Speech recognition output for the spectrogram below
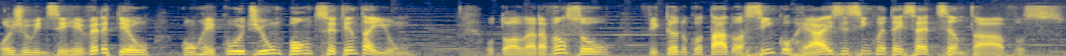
Hoje o índice reverteu, com recuo de 1,71. O dólar avançou, ficando cotado a R$ 5,57.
